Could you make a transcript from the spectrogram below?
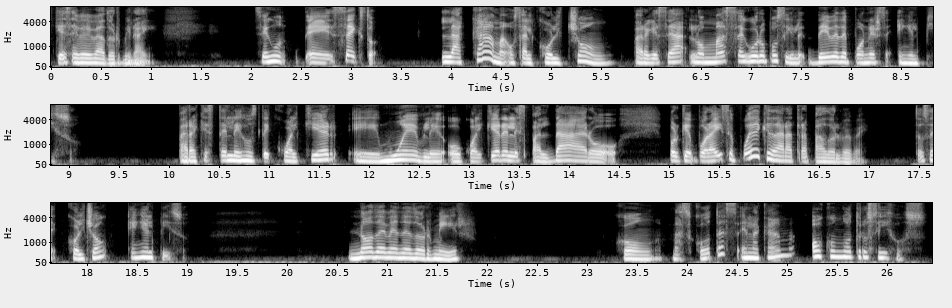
que ese bebé va a dormir ahí. Eh, sexto, la cama, o sea, el colchón, para que sea lo más seguro posible, debe de ponerse en el piso para que esté lejos de cualquier eh, mueble o cualquier el espaldar o porque por ahí se puede quedar atrapado el bebé. Entonces, colchón en el piso. No deben de dormir con mascotas en la cama o con otros hijos.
